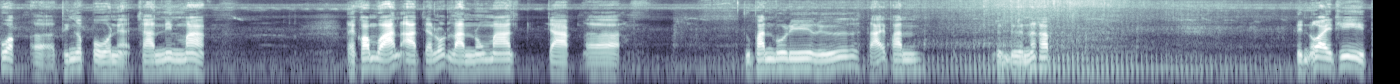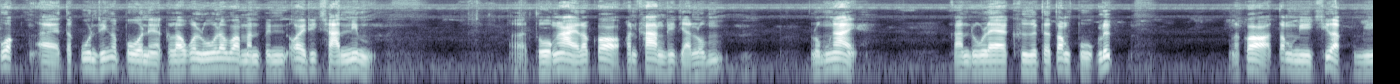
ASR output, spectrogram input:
พวกสิงคโปร์เนี่ยชานนิ่มมาก แต่ความหวานอาจจะลดหลั่นลงมาจากสุพรรณบุรีหรือสายพันธุ์อื่นๆนะครับ เป็นอ้อยที่พวก ตระกูลสิงคโปร์เนี่ยเราก็รู้แล้วว่ามันเป็นอ้อยที่ชานนิ่มเอ่อโตง่ายแล้วก็ค่อนข้างที่จะล้มล้มง่าย การดูแลคือจะต้องปลูกลึก แล้วก็ต้องมีเชือกมี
